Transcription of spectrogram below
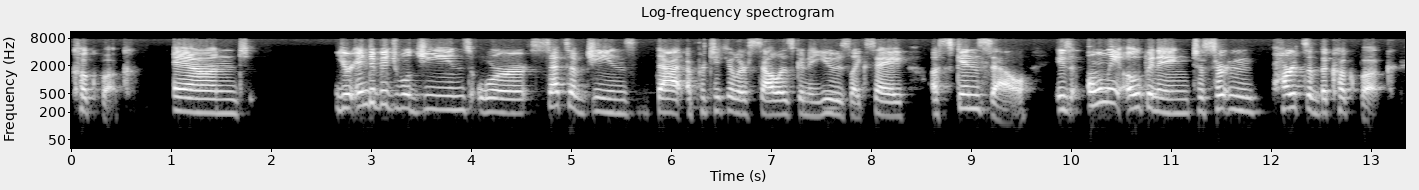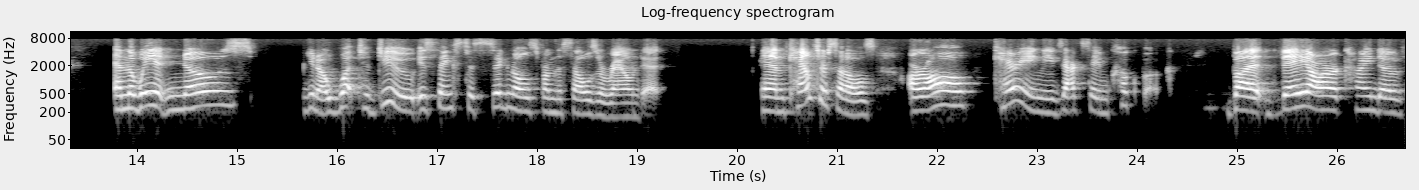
cookbook, and your individual genes or sets of genes that a particular cell is going to use, like, say, a skin cell, is only opening to certain parts of the cookbook. And the way it knows, you know, what to do is thanks to signals from the cells around it. And cancer cells are all carrying the exact same cookbook but they are kind of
